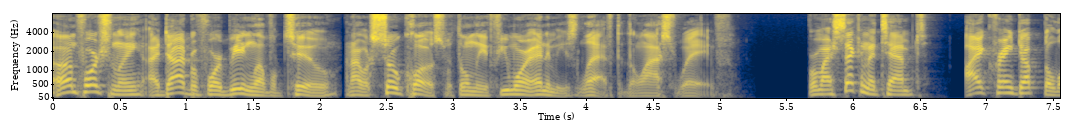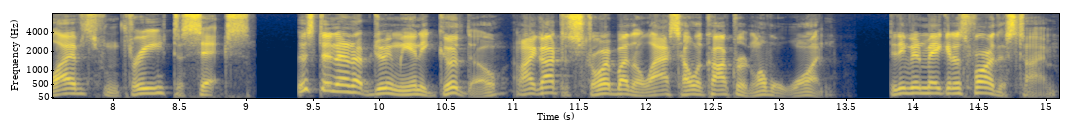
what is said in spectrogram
Unfortunately, I died before beating level 2, and I was so close with only a few more enemies left in the last wave. For my second attempt, I cranked up the lives from 3 to 6. This didn't end up doing me any good though, and I got destroyed by the last helicopter in level 1. Didn't even make it as far this time.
